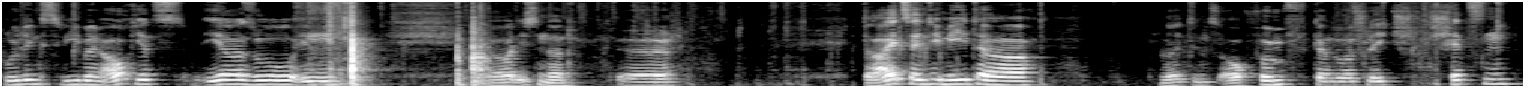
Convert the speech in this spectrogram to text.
Frühlingszwiebeln auch jetzt eher so in, ja, was ist denn das? Äh, 3 cm, vielleicht sind es auch 5, kann sowas schlecht schätzen.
